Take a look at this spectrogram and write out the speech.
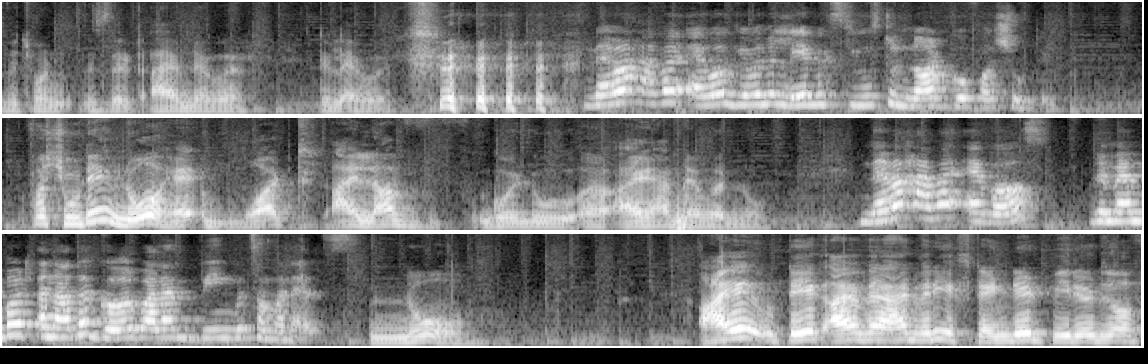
which one is it? I have never, till ever. Never have I ever given a lame excuse to not go for shooting. For shooting, no. Hey, what? I love going to. Uh, I have never. No. Never have I ever remembered another girl while I'm being with someone else. No. I take. I've had very extended periods of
